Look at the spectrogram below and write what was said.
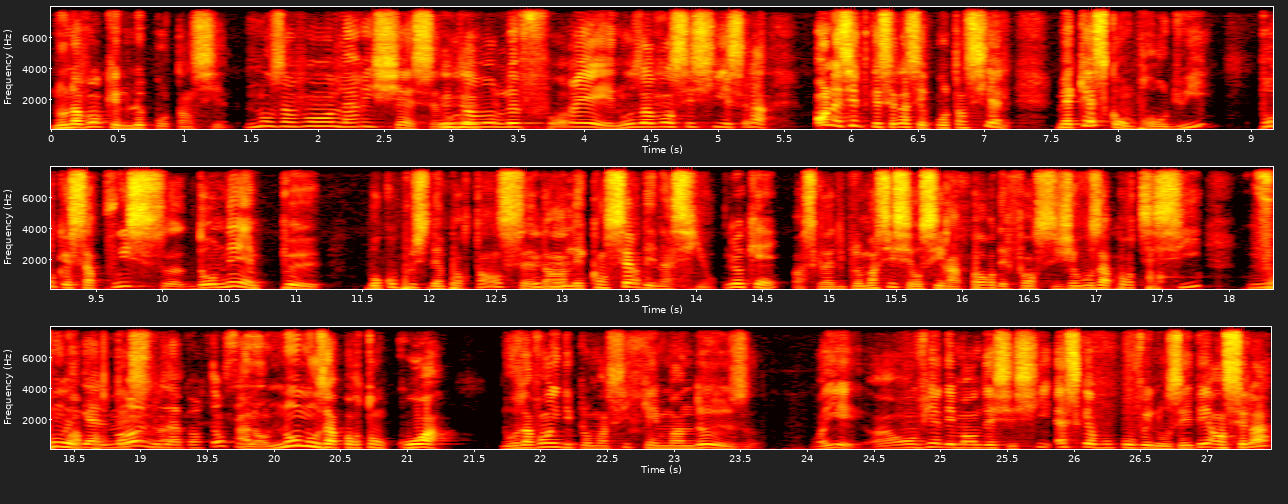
Nous n'avons que le potentiel. Nous avons la richesse, nous avons le forêt, nous avons ceci et cela. On essaie que cela, c'est potentiel. Mais qu'est-ce qu'on produit pour que ça puisse donner un peu, beaucoup plus d'importance dans les concerts des nations. Parce que la diplomatie, c'est aussi rapport des forces. Je vous apporte ceci, vous également, cela. nous apportons ceci. Alors, nous, nous apportons quoi? Nous avons une diplomatie qui est. Vous voyez, euh, on vient demander ceci. Est-ce que vous pouvez nous aider en cela?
